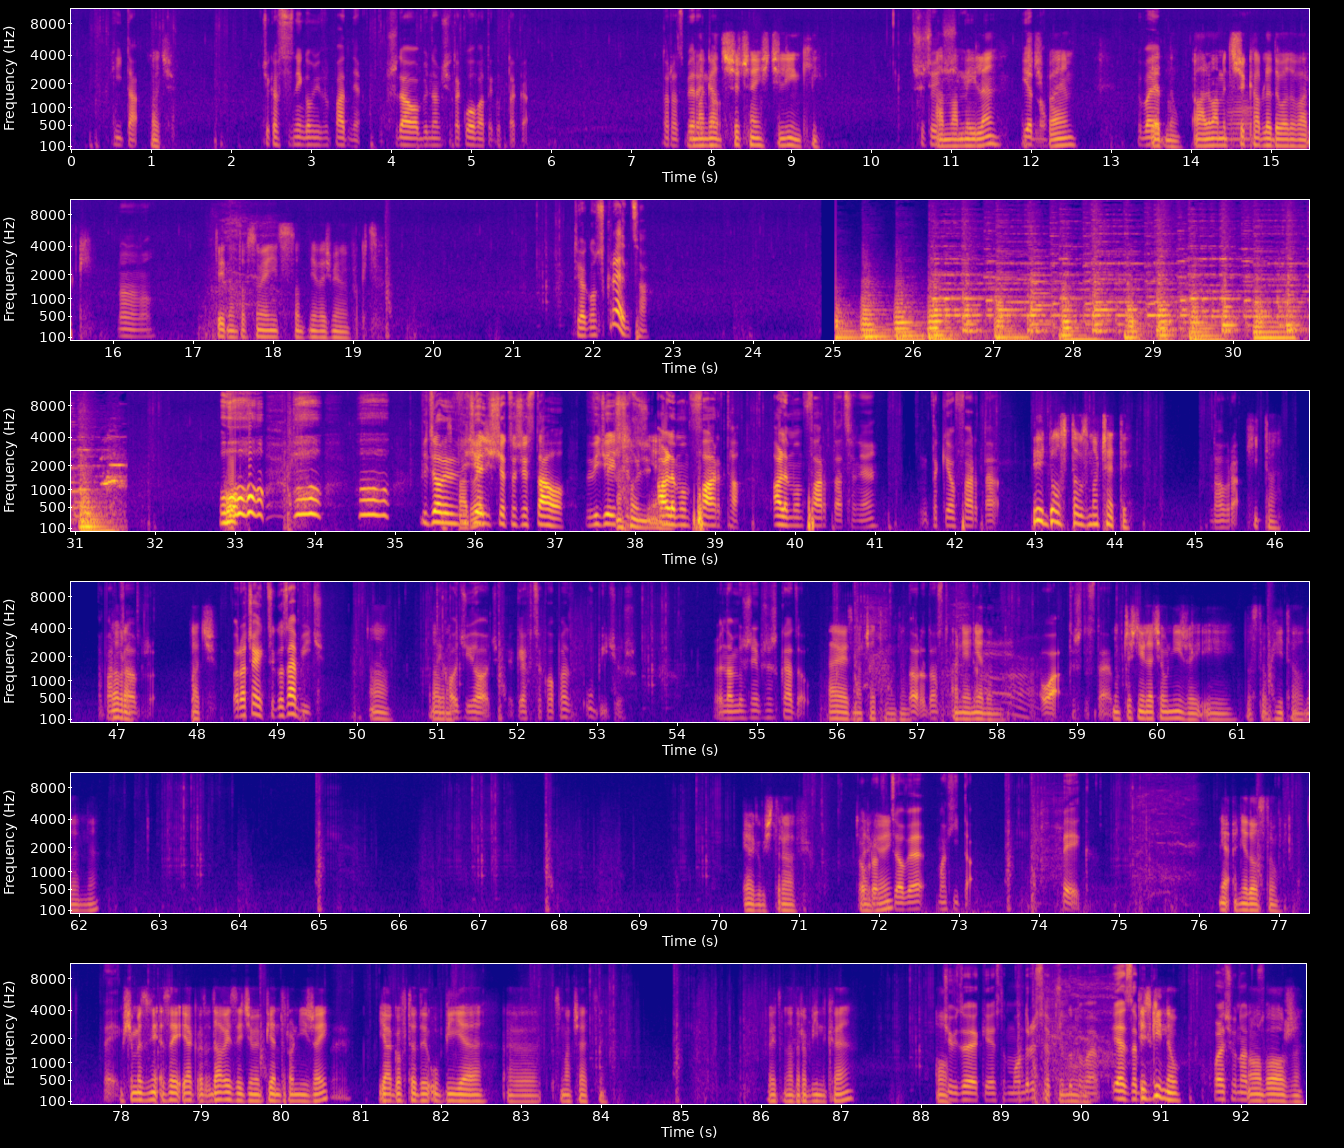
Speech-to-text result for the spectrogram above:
hita. chodź. Ciekaw co z niego mi wypadnie. Przydałoby nam się ta głowa tego ptaka. Dobra, zbieraj Wymaga to. trzy części linki. Trzy A części. mamy ile? Jedną. Ci powiem? Chyba jedną. Jedną. O, ale mamy trzy No. kable do ładowarki. No, no, no. Ty, no to w sumie nic stąd nie weźmiemy póki co. Ty jak on skręca. O, o, o. Widzowie, wy Spadłeś? widzieliście co się stało. Wy widzieliście O co się... nie. Ale mam farta. Ale mam farta, co nie? Takiego farta. Ty, dostał z maczety. Dobra, Hita. to bardzo Dobra. dobrze. Chodź. Dobra, czekaj, chcę go zabić. A, A ty dobra. chodzi, chodź. Jak ja chcę chłopa ubić już. Żeby nam już nie przeszkadzał. Ej, z maczetą tam. Dobra, dostał. A nie, nie dam. Ła, też dostałem. No wcześniej leciał niżej i dostał hita ode mnie. Jakbyś trafił. Dobra, Czekaj. widzowie, machita. Pyk, Nie, nie dostał. pyk. Musimy znie- zej- jak dalej zejdziemy piętro niżej. Ja go wtedy ubiję e, z maczety. Wejdę na drabinkę. O, Ci widzę, jaki jestem mądry, sobie Taki przygotowałem. Jest, ty zabi... zginął! poleciał na dół. O Boże.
